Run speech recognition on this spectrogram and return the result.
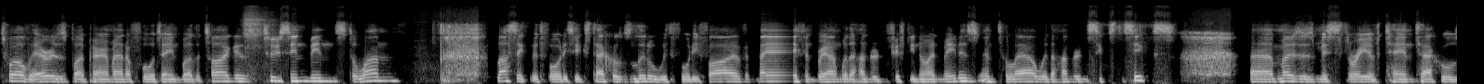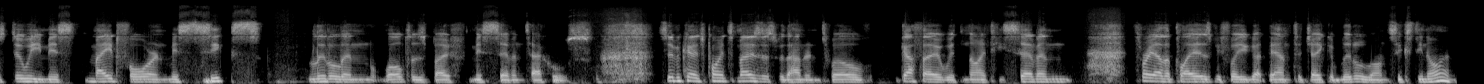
12 errors by Parramatta, 14 by the Tigers, two sin bins to one. Lussick with 46 tackles, Little with 45, Nathan Brown with 159 metres, and Talau with 166. Uh, Moses missed three of 10 tackles. Doueihi missed, made four and missed six. Little and Walters both missed seven tackles. Supercoach points Moses with 112, Gutho with 97, three other players before you got down to Jacob Little on 69.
